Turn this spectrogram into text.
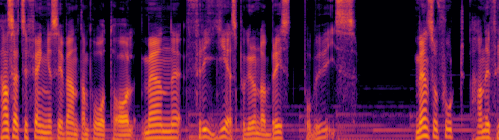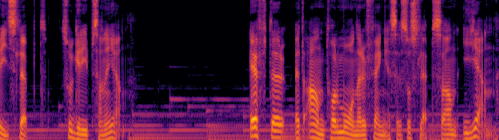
Han sätts i fängelse i väntan på åtal men friges på grund av brist på bevis. Men så fort han är frisläppt så grips han igen. Efter ett antal månader i fängelse så släpps han igen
